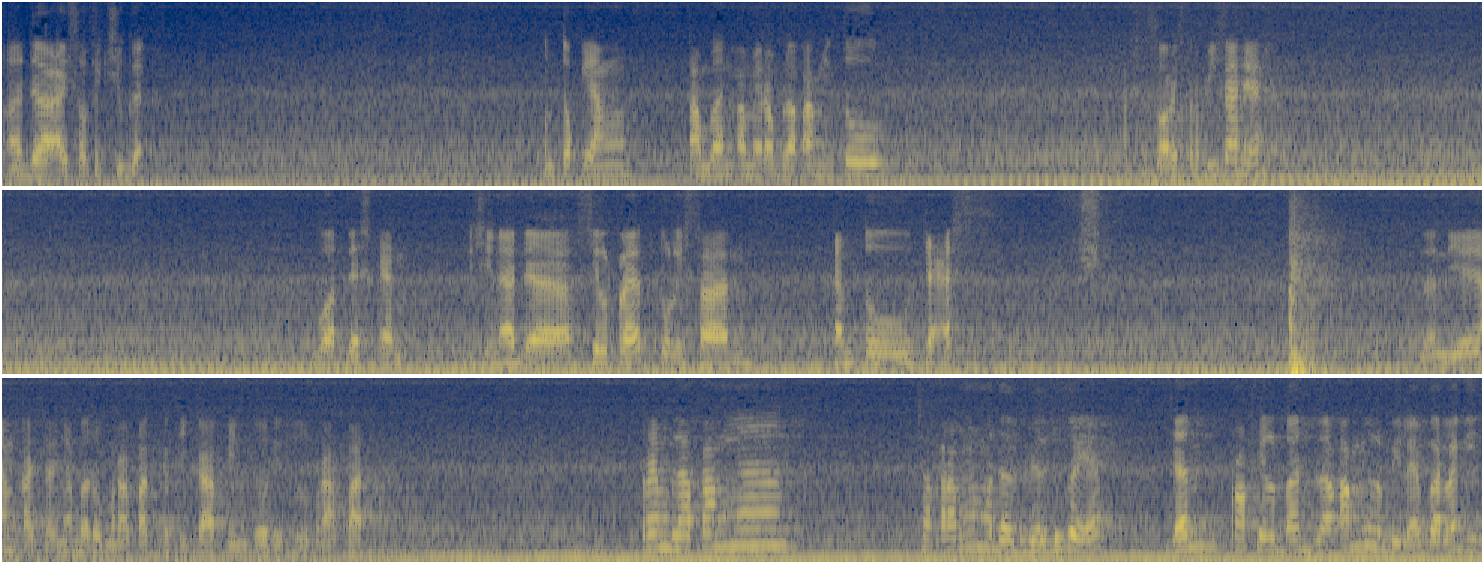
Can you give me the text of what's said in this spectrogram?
ada isofix juga. Untuk yang tambahan kamera belakang itu aksesoris terpisah ya. Buat dashcam. Di sini ada seal plate tulisan M2 CS dan dia yang kacanya baru merapat ketika pintu ditutup rapat. Frame belakangnya cakramnya model grill juga ya. Dan profil ban belakangnya lebih lebar lagi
